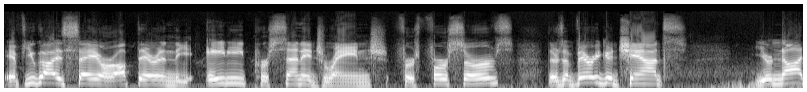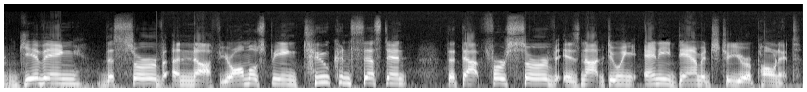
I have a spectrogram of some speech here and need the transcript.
if you guys say are up there in the 80 percentage range for first serves, there's a very good chance you're not giving the serve enough. You're almost being too consistent that that first serve is not doing any damage to your opponent.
